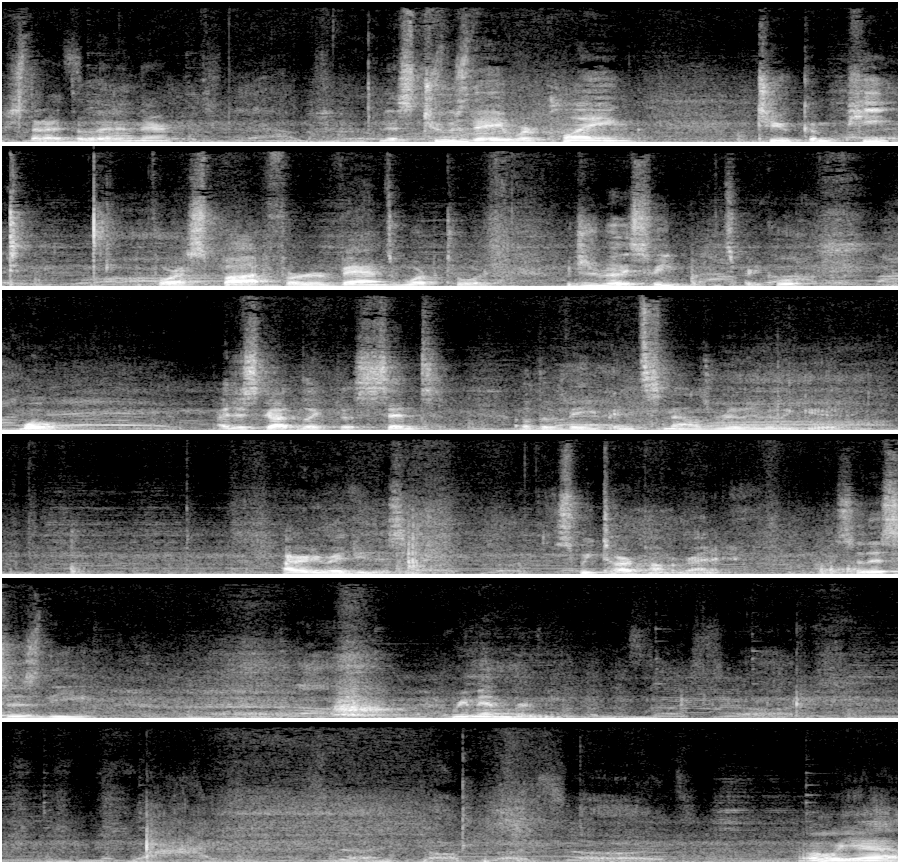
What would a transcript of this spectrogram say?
Just thought I'd throw that in there. This Tuesday we're playing to compete for a spot for Vans Warped Tour, which is really sweet. It's pretty cool. Whoa. I just got like the scent of the vape and it smells really, really good. I already read you this. Sweet tart pomegranate. So this is the Remember Me. Oh yeah.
